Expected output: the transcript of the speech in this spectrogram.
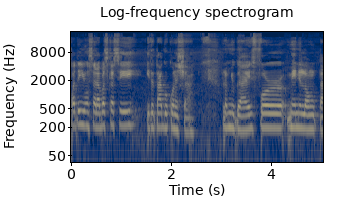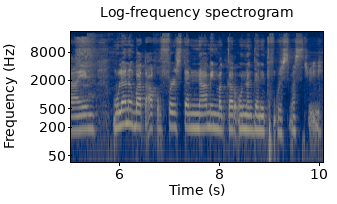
Pati yung sa labas kasi, itatago ko na siya. Alam nyo guys, for many long time, mula ng bata ako, first time namin magkaroon ng ganitong Christmas tree.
